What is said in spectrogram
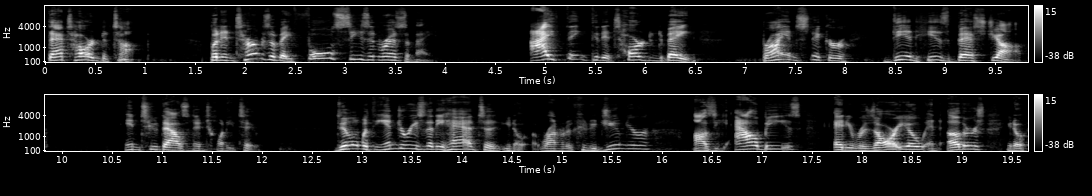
that's hard to top. But in terms of a full season resume, I think that it's hard to debate. Brian Snitker did his best job in 2022. Dealing with the injuries that he had to, you know, Ronald Acuna Jr., Ozzie Albies, Eddie Rosario and others, you know,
